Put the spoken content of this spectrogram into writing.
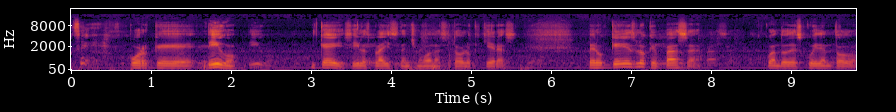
Sí. Porque, digo, ok, sí, las playas están chingonas y todo lo que quieras. Pero, ¿qué es lo que pasa cuando descuidan todo?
